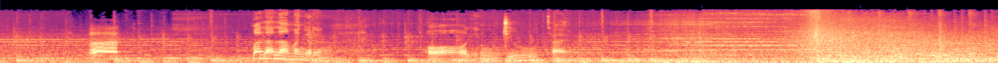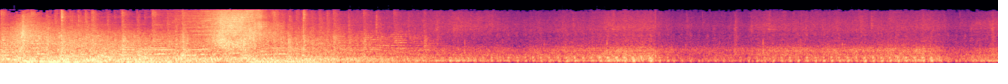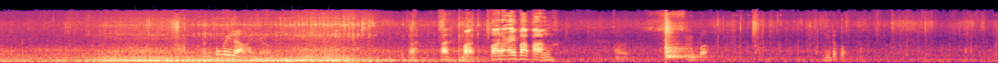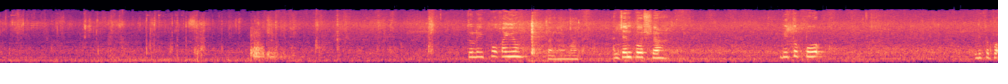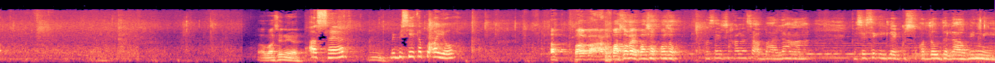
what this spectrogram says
But, malalaman niyo rin. All in due time. Papang. Sige po. Dito po. Tuloy po kayo. Salamat. Andyan po siya. Dito po. Dito po. Mama, sino yan? Ah, sir, may bisita po kayo. Ah, Papang. Pasok eh, pasok, pasok. Pasensya ka na sa abala, ha? Kasi si Eli gusto ka daw dalawin, eh.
